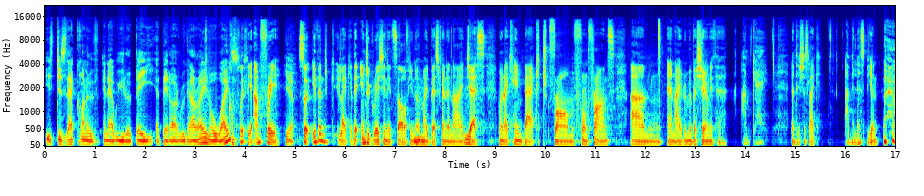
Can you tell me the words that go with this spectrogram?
is does that kind of enable you to be a better Rugare in all ways? completely. I'm free. Yeah. So even like the integration itself, you know, my best friend and I, Jess, when I came back t- from from France, um, and I remember sharing with her, I'm gay, and then she's like, I'm a lesbian,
